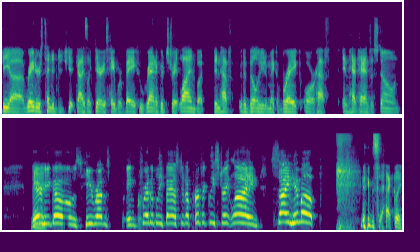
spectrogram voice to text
The uh, Raiders tended to get guys like Darrius Heyward-Bey, who ran a good straight line but didn't have the ability to make a break or have and had hands of stone. There and, he goes. He runs incredibly fast in a perfectly straight line. Sign him up. exactly.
